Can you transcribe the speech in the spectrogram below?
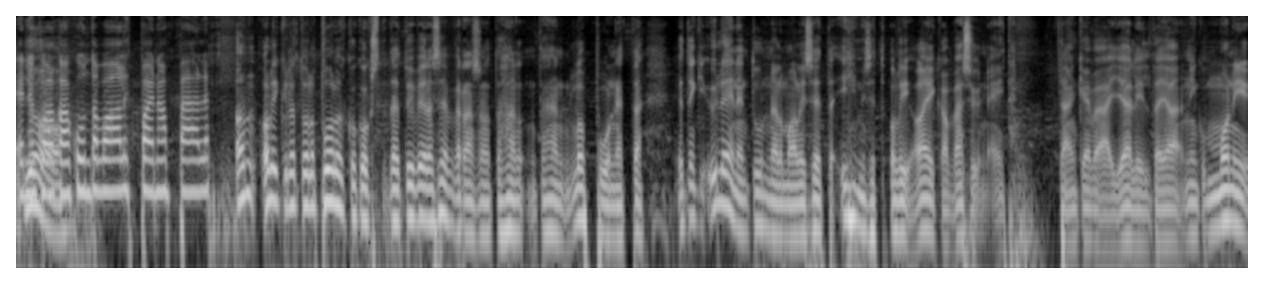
Ennen kuin Joo. alkaa kuntavaalit painaa päälle. on, oli kyllä tuolla puoluekokouksessa, täytyy vielä sen verran sanoa tähän, tähän loppuun, että jotenkin yleinen tunnelma oli se, että ihmiset oli aika väsyneitä tämän kevään jäljiltä. Ja niin kuin moni,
